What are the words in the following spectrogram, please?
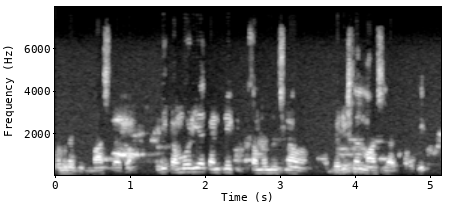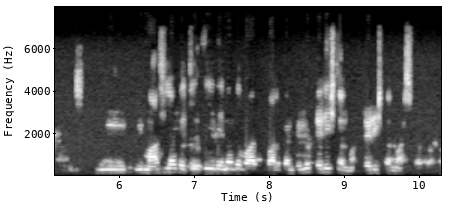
పొందిన మార్షల్ ఆర్ట్. ఇది కంబోడియా కంట్రీకి సంబంధించిన ట్రెడిషనల్ మార్షల్ ఆర్ట్ ఇది. ఈ ఈ మార్షల్ ఆర్ట్ వచ్చేసి ఇది ఏంటంటే వాళ్ళ వాళ్ళ కంట్రీలో ట్రెడిషనల్ ట్రెడిషనల్ మార్షల్ ఆర్ట్.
